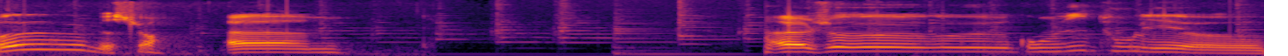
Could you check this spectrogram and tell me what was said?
Oui, bien sûr. Euh... euh, je convie tous les euh...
